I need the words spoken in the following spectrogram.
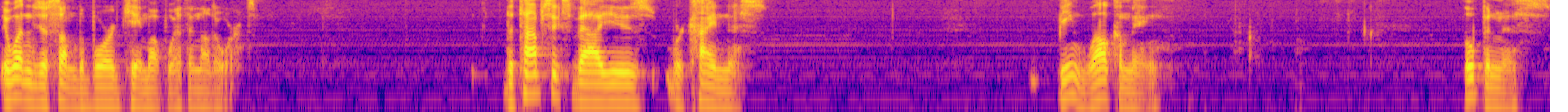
It wasn't just something the board came up with, in other words. The top six values were kindness, being welcoming, openness,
